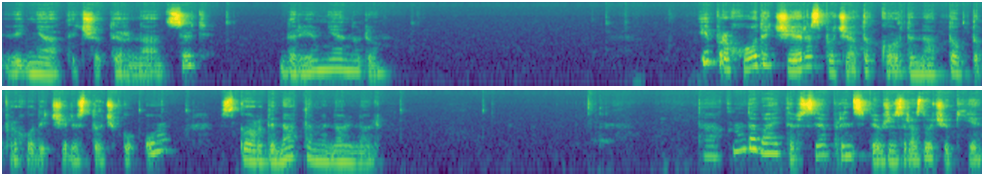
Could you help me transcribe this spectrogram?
відняти 14 дорівнює 0. І проходить через початок координат, тобто проходить через точку О з координатами 0, 0. Так, ну давайте все, в принципі, вже зразочок є.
